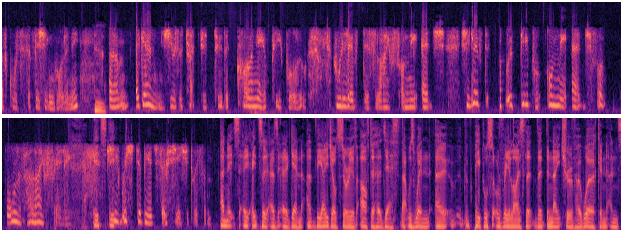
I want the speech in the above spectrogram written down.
of course, is a fishing colony. Um, again, she was attracted to the colony of people who, who lived this life on the edge. She lived with people on the edge for all of her life, really. It's- she it- wished to be associated with them. and it's it's a, as again uh, the age old story of after her death. That was when uh, people sort of realised that the, the nature of her work, and, and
